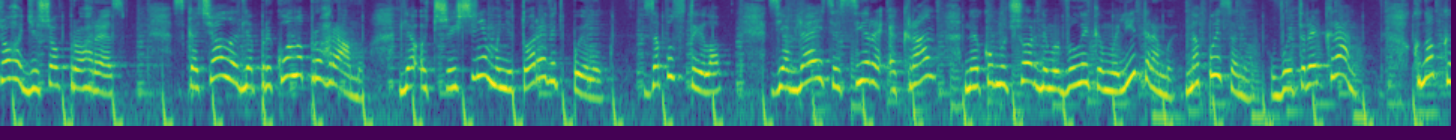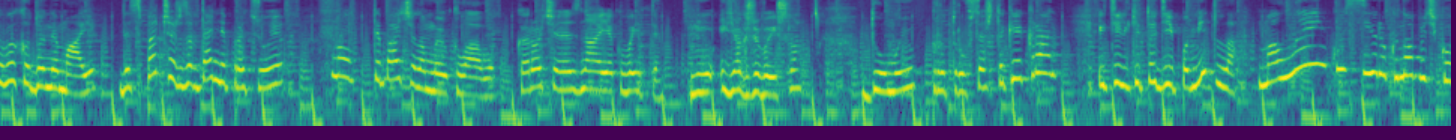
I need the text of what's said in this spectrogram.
Чого дійшов прогрес? Скачала для прикола програму для очищення монітора від пилу. Запустила. З'являється сірий екран, на якому чорними великими літерами написано Витри екран. Кнопки виходу немає, диспетчер завдань не працює. Ну, ти бачила мою клаву. Коротше, не знаю, як вийти. Ну, і як же вийшло? Думаю, протру все ж таки екран. І тільки тоді помітила маленьку сіру кнопочку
